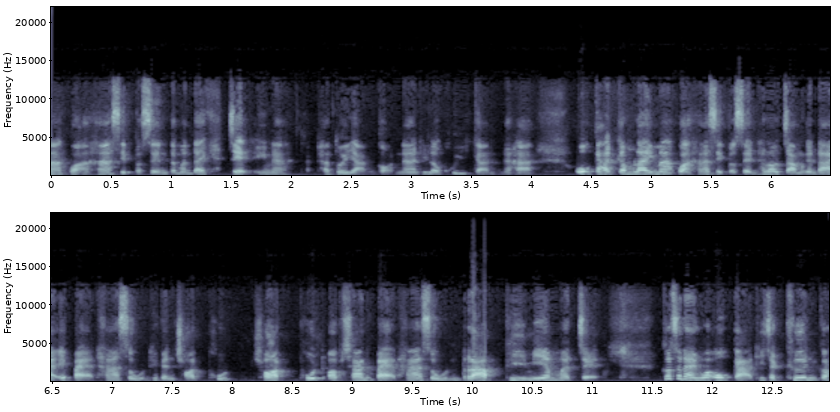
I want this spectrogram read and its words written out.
มากกว่า 50%แต่มันได้แค่ 7 เองนะ ถ้าตัวอย่างก่อนหน้าที่เราคุยกันนะคะ โอกาสกำไรมากกว่า 50%ถ้าเราจำกันได้ไอ้850 ที่เป็นช็อตพุทช็อตพุทออปชัน850 รับพรีเมียมมา 7 ก็แสดงว่าโอกาสที่จะขึ้นก็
